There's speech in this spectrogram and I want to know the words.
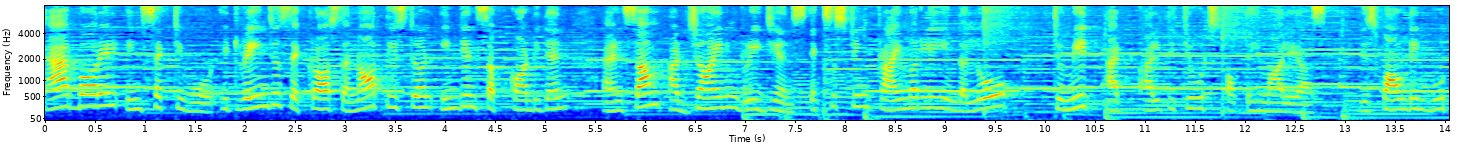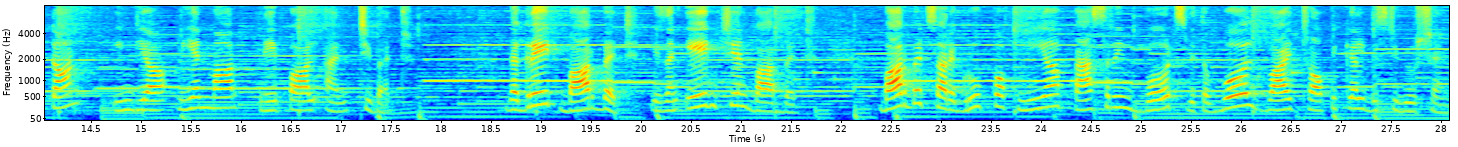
arboreal insectivore. It ranges across the northeastern Indian subcontinent and some adjoining regions existing primarily in the low to meet at altitudes of the Himalayas. It is found in Bhutan, India, Myanmar, Nepal and Tibet. The great barbet is an ancient barbet. Barbets are a group of near passerine birds with a worldwide tropical distribution.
